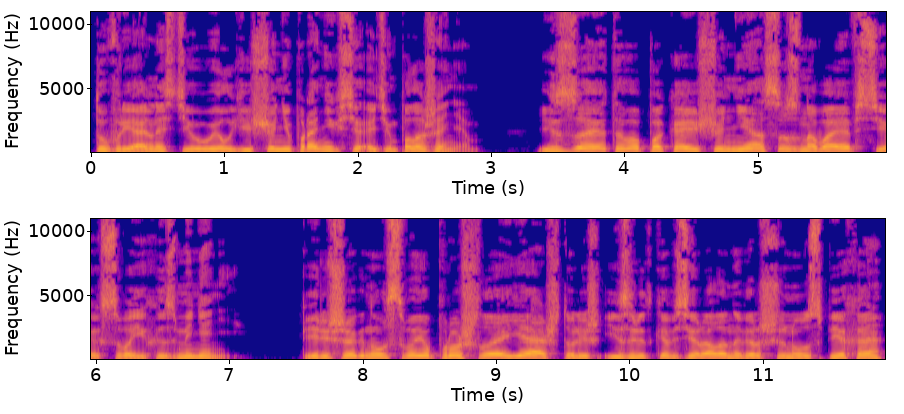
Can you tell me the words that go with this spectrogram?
то в реальности Уилл еще не проникся этим положением. Из-за этого пока еще не осознавая всех своих изменений. Перешагнув свое прошлое «я», что лишь изредка взирало на вершину успеха,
